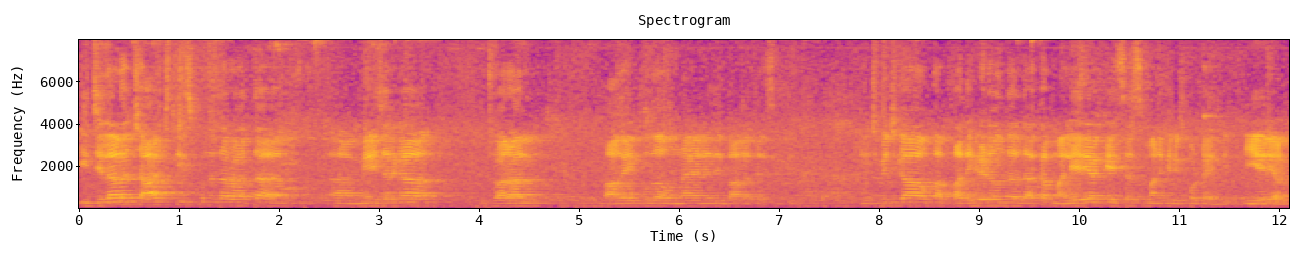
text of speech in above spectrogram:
ఈ జిల్లాలో చార్జ్ తీసుకున్న తర్వాత ఆ, మేజర్గా జ్వరాలు బాగా ఎక్కువగా ఉన్నాయనేది బాగా తెలిసింది. ఇంచుమించుగా ఒక పదిహేడు వందల దాకా మలేరియా కేసెస్ మనకి రిపోర్ట్ అయింది ఈ ఏరియాలో.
